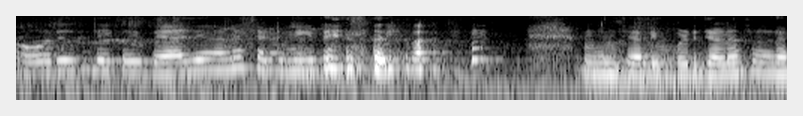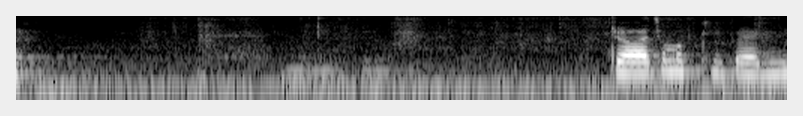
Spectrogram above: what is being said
ਉਹਦੇ ਉੱਤੇ ਕੋਈ ਬਹਿ ਜਾਏਗਾ ਨਾ ਚਟਨੀ ਤੇ ਸਾਰੀ ਬਾਤ ਮੁੰਜਾ ਲਿਬੜ ਜਾਣਾ ਸਾਰਾ। ਚਾਹ ਚ ਮੱਖੀ ਪੈ ਗਈ।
